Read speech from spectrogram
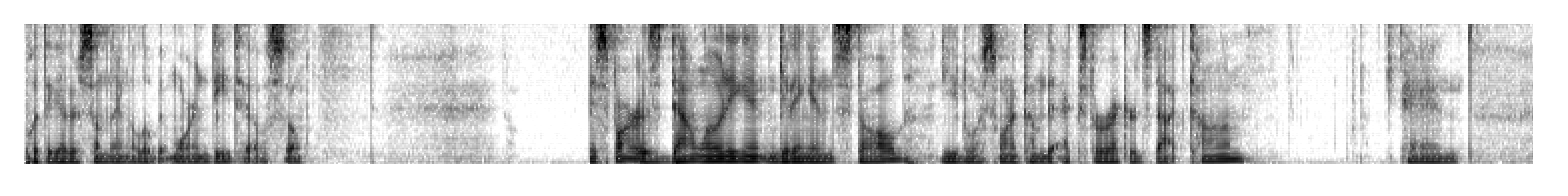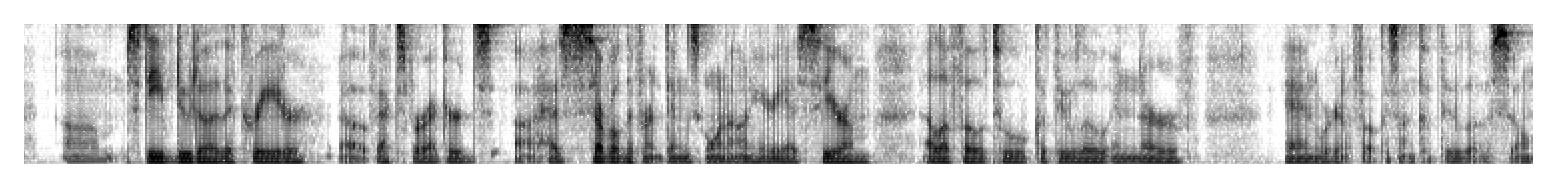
put together something a little bit more in detail. So as far as downloading it and getting it installed, you just want to come to xferrecords.com. And um, Steve Duda, the creator of Xfer Records, uh, has several different things going on here. He has Serum, LFO Tool, Cthulhu, and Nerve. And we're going to focus on Cthulhu. So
